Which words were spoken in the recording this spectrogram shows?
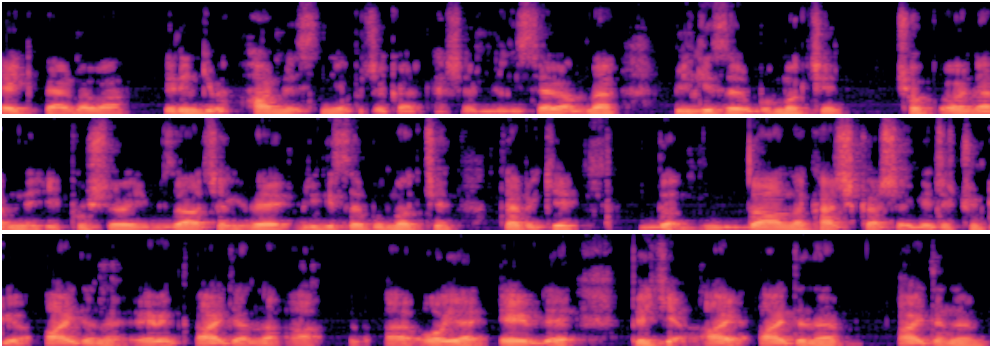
Ekber Baba dediğim gibi hamlesini yapacak arkadaşlar. Bilgisayar anında bilgisayarı bulmak için çok önemli ipuçlara imza atacak ve bilgisayarı bulmak için tabii ki Dağın'la karşı karşıya gelecek. Çünkü Aydan'ı evet Aydan'la Oya evde. Peki Aydan'a Aydan'ı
